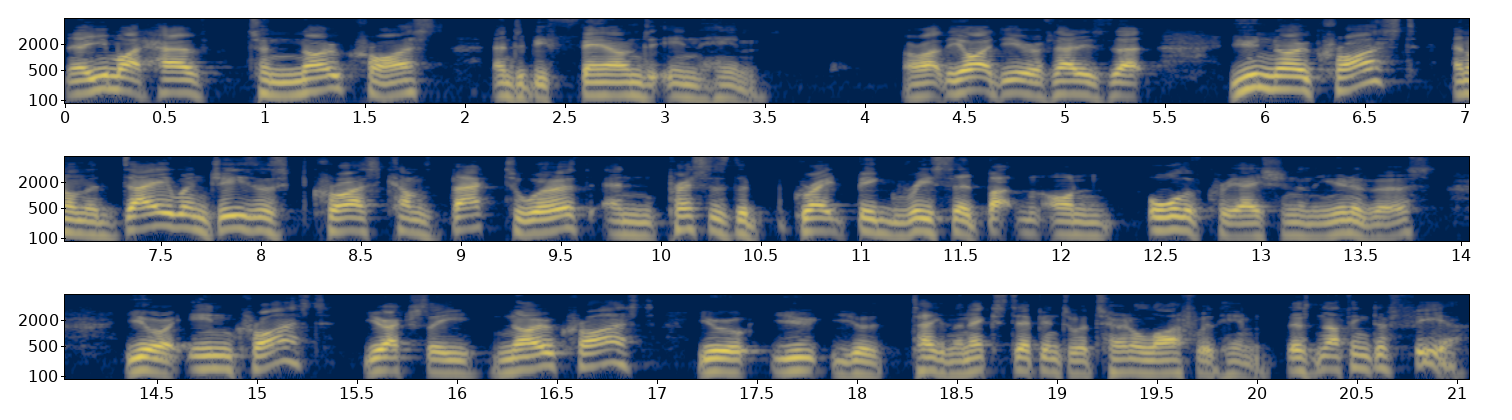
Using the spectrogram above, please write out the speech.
Now, you might have to know Christ and to be found in him. All right? The idea of that is that you know Christ, and on the day when Jesus Christ comes back to earth and presses the great big reset button on all of creation and the universe, you are in Christ. You actually know Christ. You're, you, you're taking the next step into eternal life with Him. There's nothing to fear.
